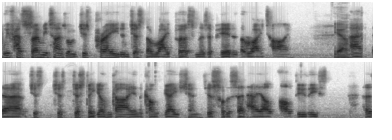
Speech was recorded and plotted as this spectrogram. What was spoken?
we've had so many times where we've just prayed and just the right person has appeared at the right time. Yeah. And uh, just just just a young guy in the congregation just sort of said, "Hey, I'll I'll do these uh,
